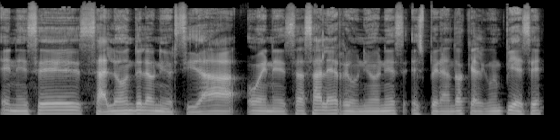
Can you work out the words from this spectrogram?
en ese salón de la universidad o en esa sala de reuniones esperando a que algo empiece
